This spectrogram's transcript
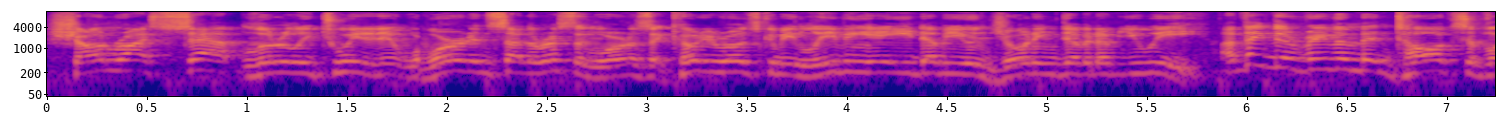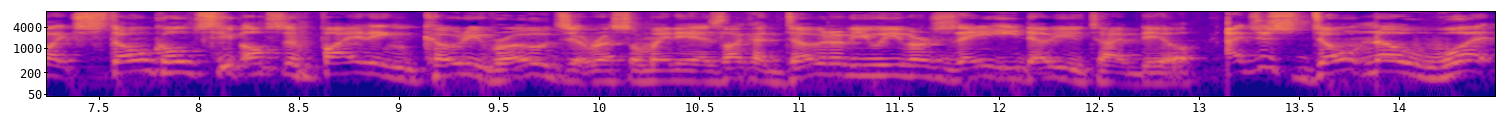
Sean Ross Sapp literally tweeted it. Word inside the wrestling world is that Cody Rhodes could be leaving AEW and joining WWE. I think there have even been talks of like Stone Cold Steve Austin fighting Cody Rhodes at WrestleMania as like a WWE versus AEW type deal. I just don't know what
